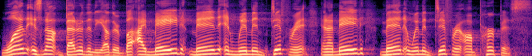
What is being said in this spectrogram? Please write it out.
One is not better than the other, but I made men and women different, and I made men and women different on purpose.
